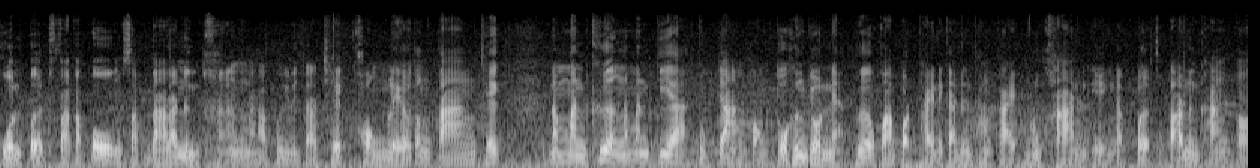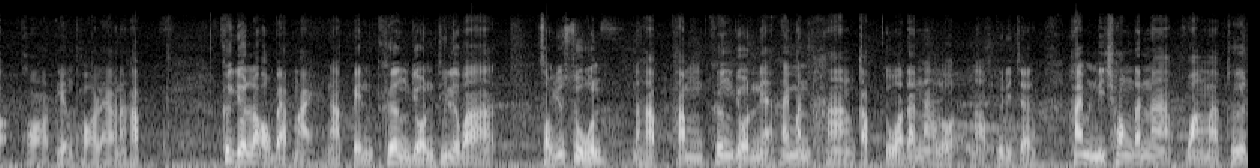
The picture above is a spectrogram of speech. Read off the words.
ควรเปิดฝากระโปรงสัปดาห์ละหนึ่งครั้งนะครับ เพื่อที่จะเช็คของเหลวต่างๆ เช็คน้ำมันเครื่องน้ำมันเกียร์ทุกอย่างของตัวเครื่องยนต์เนี่ยเพื่อความปลอดภัยในการเดินทางไกลของลูกค้านั่นเองนะเปิดสัปดาห์ละหนึ่งครั้งก็พอเพียงพอแล้วนะครับเครื่องยนต์เราออกแบบใหม่นะเป็นเครื่องยนต์ที่เรียกว่า 2.0 นะครับทำเครื่องยนต์เนี่ยให้มันห่างกับตัวด้านหน้ารถนะเพื่อที่จะให้มันมีช่องด้านหน้ากว้างมากขึ้น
